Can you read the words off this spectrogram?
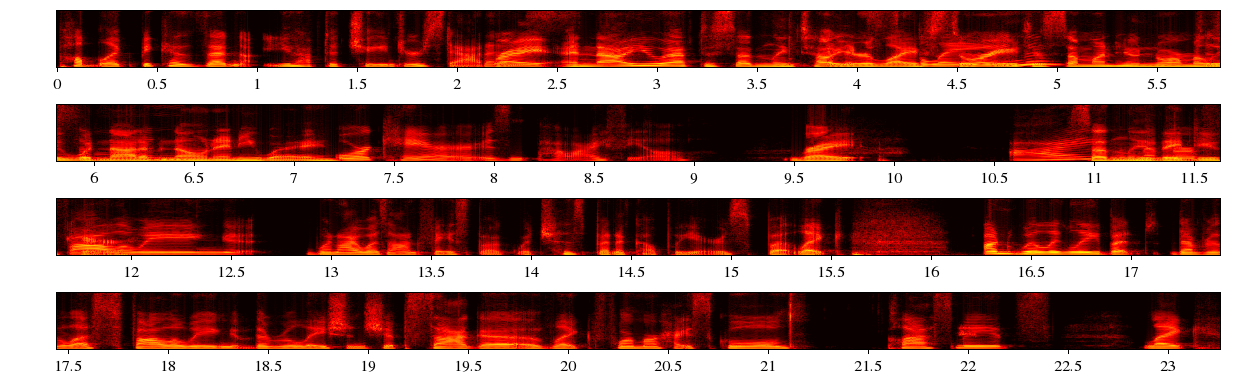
public because then you have to change your status. right and now you have to suddenly tell your life story to someone who normally would not have known anyway or care is how I feel. right I Suddenly they do care. following when I was on Facebook, which has been a couple years, but like unwillingly, but nevertheless following the relationship saga of like former high school classmates, like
